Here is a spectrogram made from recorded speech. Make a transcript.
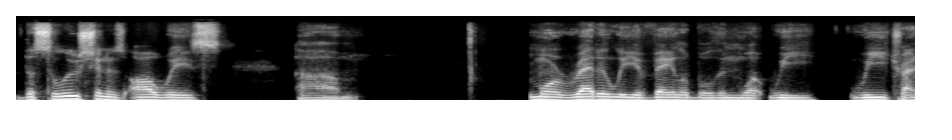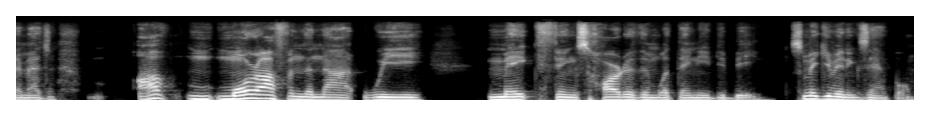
The solution is always um, more readily available than what we we try to imagine. More often than not, we make things harder than what they need to be. So let me give you an example.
